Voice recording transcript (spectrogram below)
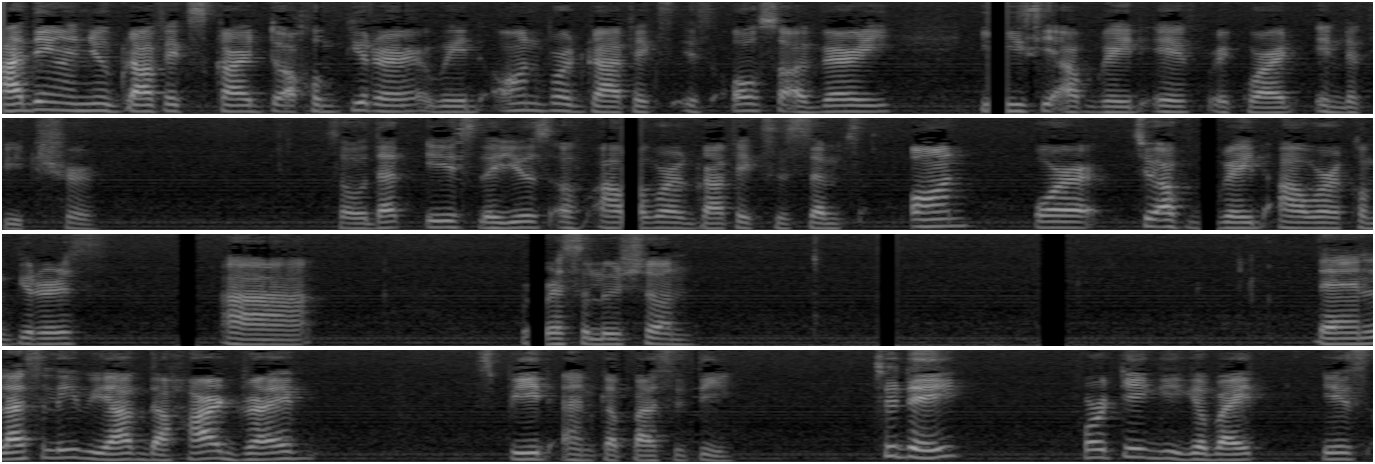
adding a new graphics card to a computer with onboard graphics is also a very easy upgrade if required in the future. So that is the use of our graphic systems on or to upgrade our computer's uh, resolution. Then lastly, we have the hard drive speed and capacity. Today, 40 gigabyte is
